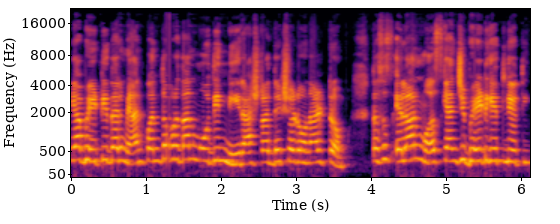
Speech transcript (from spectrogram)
या भेटी दरम्यान पंतप्रधान मोदींनी राष्ट्राध्यक्ष डोनाल्ड ट्रम्प तसंच एलॉन मस्क यांची भेट घेतली होती.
